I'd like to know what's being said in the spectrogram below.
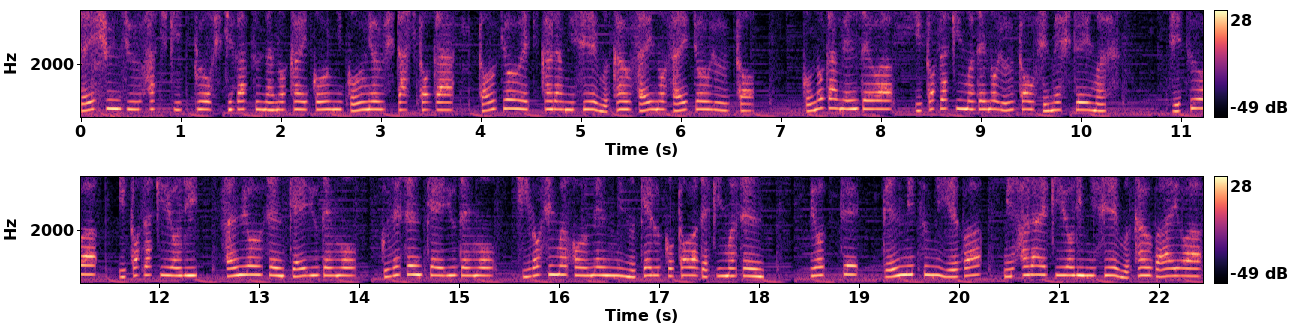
青春18切符を7月7日以降に購入した人が、東京駅から西へ向かう際の最長ルート。この画面では、糸崎までのルートを示しています。実は、糸崎より、山陽線経由でも、呉線経由でも、広島方面に抜けることはできません。よって、厳密に言えば、三原駅より西へ向かう場合は、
